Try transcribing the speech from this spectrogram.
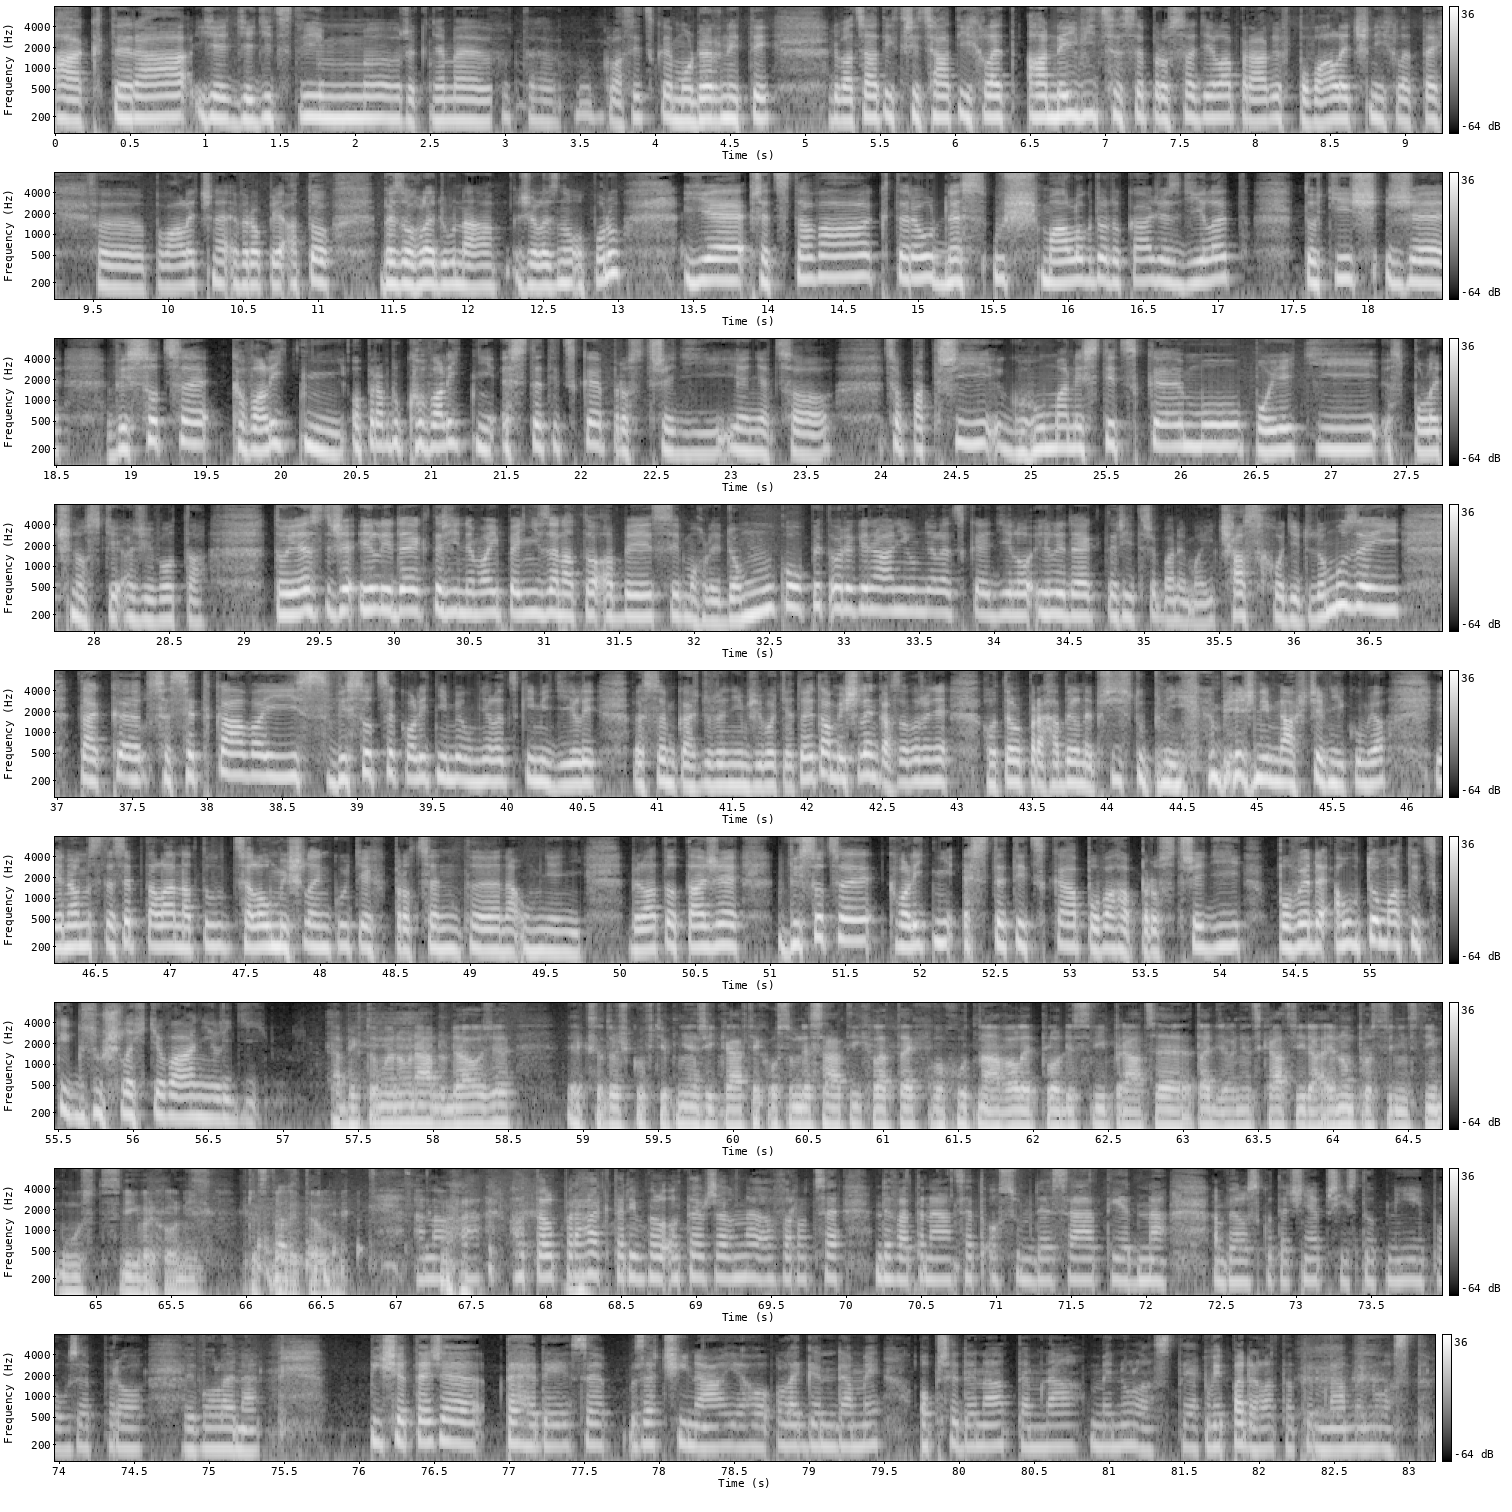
a která je dědictvím, řekněme, té klasické modernity 20. 30. let a nejvíce se prosadila právě v poválečných letech v poválečné Evropě a to bez ohledu na železnou oponu, je před představa, kterou dnes už málo kdo dokáže sdílet, totiž, že vysoce kvalitní, opravdu kvalitní estetické prostředí je něco, co patří k humanistickému pojetí společnosti a života. To je, že i lidé, kteří nemají peníze na to, aby si mohli domů koupit originální umělecké dílo, i lidé, kteří třeba nemají čas chodit do muzeí, tak se setkávají s vysoce kvalitními uměleckými díly ve svém každodenním životě. To je ta myšlenka. Samozřejmě Hotel Praha byl nepřístupný běžným návštěvníkům. Jo? Jenom jste se ptala na tu celou myšlenku těch procent eh, na umění. Byla to ta, že vysoce kvalitní estetická povaha prostředí povede automaticky k zušlechťování lidí. Já bych tomu jenom rád dodal, že jak se trošku vtipně říká, v těch 80. letech ochutnávali plody své práce ta dělnická třída jenom prostřednictvím úst svých vrcholných představitelů. Ano, a Hotel Praha, který byl otevřen v roce 1981, byl skutečně přístupný pouze pro vyvolené. Píšete, že tehdy se začíná jeho legendami opředená temná minulost. Jak vypadala ta temná minulost?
